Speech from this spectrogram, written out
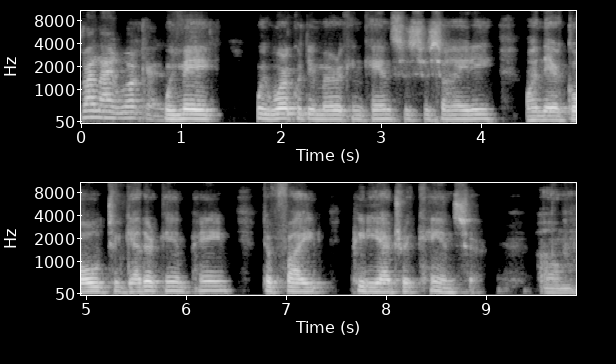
frontline workers. We make we work with the American Cancer Society on their Gold Together campaign to fight pediatric cancer um,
